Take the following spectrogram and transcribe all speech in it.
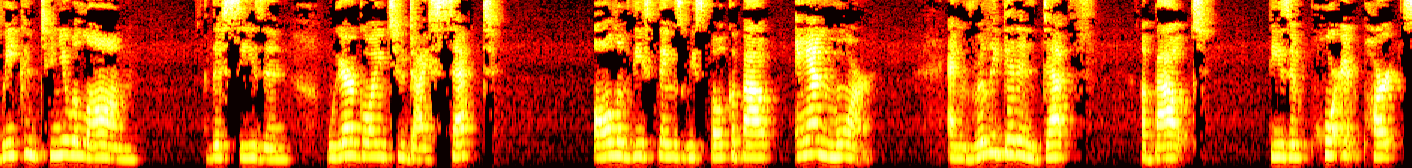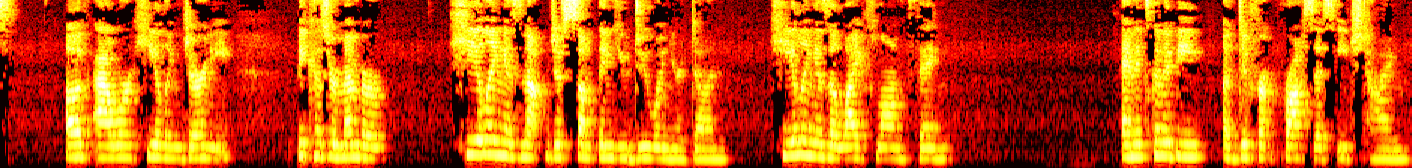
we continue along this season, we are going to dissect all of these things we spoke about and more, and really get in depth about these important parts of our healing journey. Because remember, healing is not just something you do when you're done, healing is a lifelong thing. And it's going to be a different process each time.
